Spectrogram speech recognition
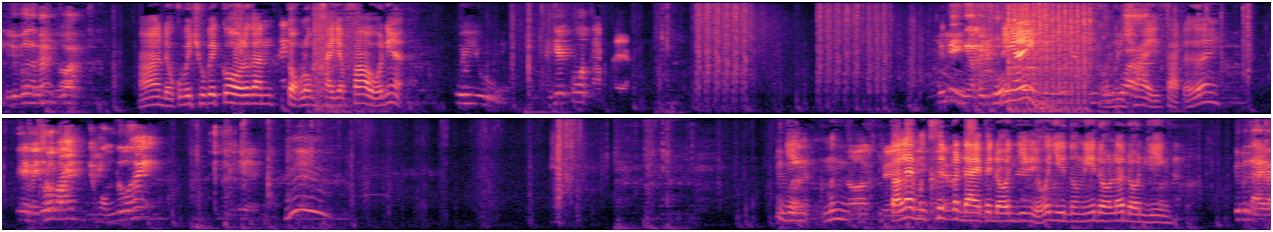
ไปดูเพื่อนอะไรมั้งกูว่า อ่าเดี๋ยวกูไปชุบไอโก้แล้วกันตกลงใครจะเฝ้าวะเนี่ยคุยอยู่ไอ้เหี้ยโก้ตายอะนี่ลิงไงไปชุบนี่ไงยิโอ้ยคนไม่กว่าใช่สัตว์เอ้ยพี่ไปช่วยไปเดี๋ยวผมดูให้ยิงมึงตอนแรกมึงขึ้นบันไดไปโดนยิงหรือว่ายืนตรงนี้โดนแล้วโดนยิงขึ้นเป็นไรไป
